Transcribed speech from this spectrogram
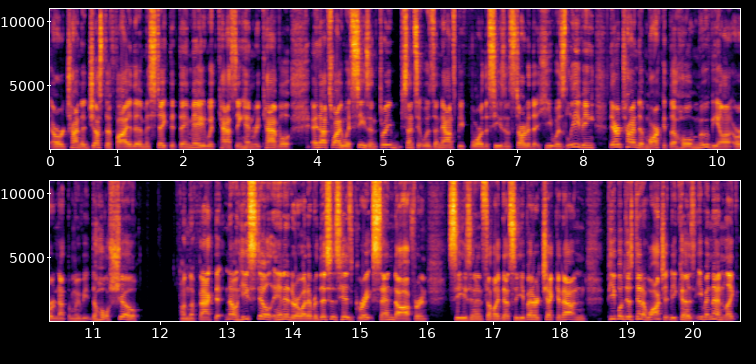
or trying to justify the mistake that they made with casting Henry Cavill, and that's why with season three, since it was announced before the season started that he was leaving, they're trying to market the whole movie on, or not the movie, the whole show on the fact that no, he's still in it or whatever. This is his great send off for season and stuff like that. So you better check it out. And people just didn't watch it because even then, like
